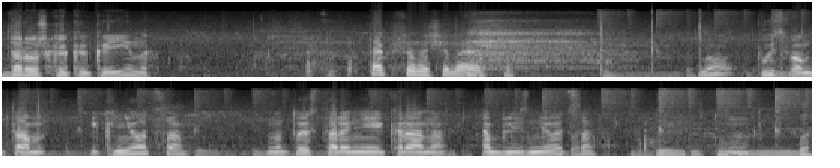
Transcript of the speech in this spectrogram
дорожка кокаина. Так все начинается. Ну, пусть вам там икнется, на той стороне экрана облизнется. Tumba,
